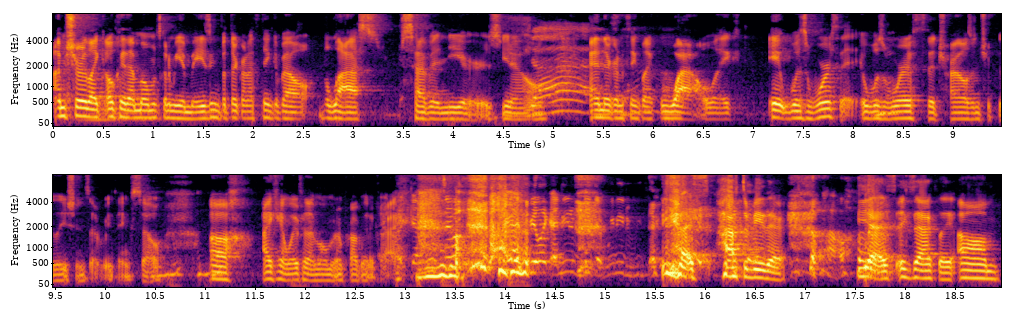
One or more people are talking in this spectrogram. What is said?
I'm sure like okay that moment's gonna be amazing, but they're gonna think about the last seven years, you know, Yes, and they're gonna think like, wow, like it was worth it. It was Mhm. worth the trials and tribulations, everything. So, Mhm, mhm. uh, I can't wait for that moment. I'm probably gonna cry. I feel like I need to be there. We need to be there. yes, have to be there. somehow. yes, exactly. Um,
